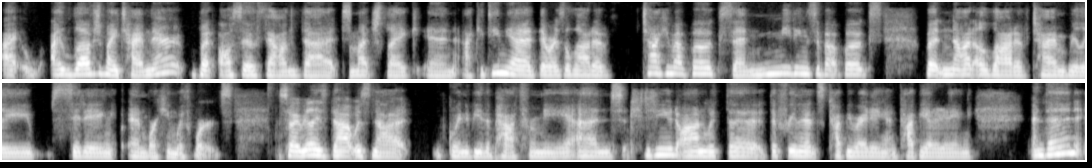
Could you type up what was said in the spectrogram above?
I, I loved my time there, but also found that much like in academia, there was a lot of talking about books and meetings about books, but not a lot of time really sitting and working with words. So I realized that was not going to be the path for me and continued on with the the freelance copywriting and copy editing. And then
